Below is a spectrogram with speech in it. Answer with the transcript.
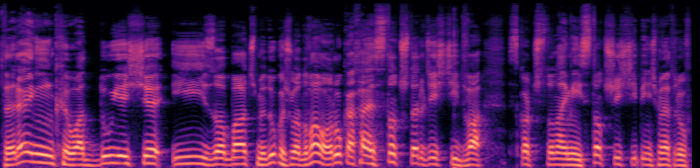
trening, ładuje się i zobaczmy, długo się ładowało, Ruka HS 142, skocz co najmniej 135 metrów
